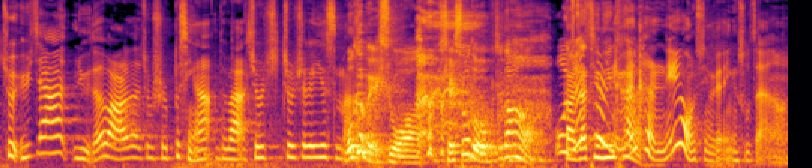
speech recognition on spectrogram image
就瑜伽女的玩的就是不行啊，对吧？就就这个意思嘛。我可没说，谁说的我不知道，大我觉得这家听听看，里面肯定有性别因素在啊，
